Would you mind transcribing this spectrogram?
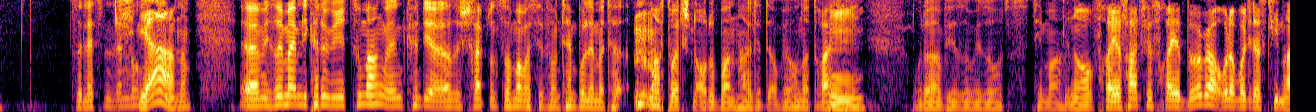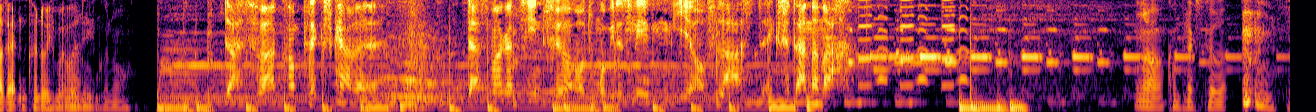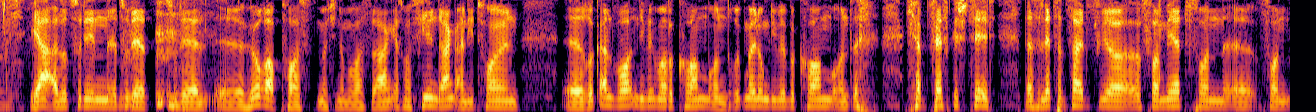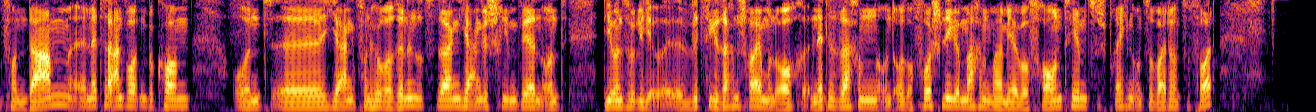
zur letzten Sendung. Ja. Ne? Ähm, ich soll mal eben die Kategorie zumachen, dann könnt ihr, also schreibt uns doch mal, was ihr vom Tempolimit auf deutschen Autobahnen haltet, ob ihr 130 mhm. oder ob ihr sowieso das Thema. Genau, freie Fahrt für freie Bürger oder wollt ihr das Klima retten? Könnt ihr euch mal überlegen. Ja, genau. Das war Komplexkarre. Das Magazin für automobiles Leben hier auf Last Exit Andernach. Ja, Komplexkarre. ja, also zu den äh, zu der zu der äh, Hörerpost möchte ich noch mal was sagen. Erstmal vielen Dank an die tollen äh, Rückantworten, die wir immer bekommen und Rückmeldungen, die wir bekommen. Und äh, ich habe festgestellt, dass in letzter Zeit wir äh, vermehrt von äh, von von Damen äh, nette Antworten bekommen und äh, hier an, von Hörerinnen sozusagen hier angeschrieben werden und die uns wirklich äh, witzige Sachen schreiben und auch nette Sachen und auch Vorschläge machen, mal mehr über Frauenthemen zu sprechen und so weiter und so fort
